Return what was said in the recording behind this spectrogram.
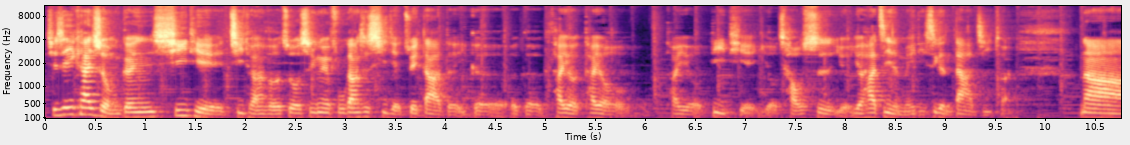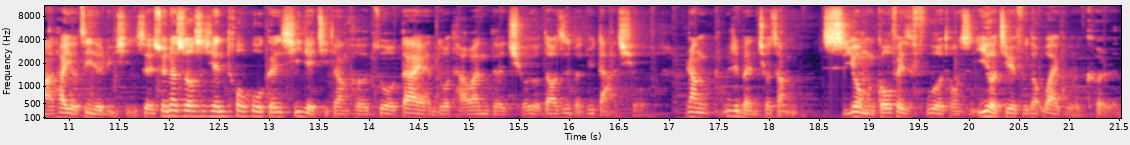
其实一开始我们跟西铁集团合作，是因为福冈是西铁最大的一个一个，它有它有它有地铁，有超市，有有它自己的媒体，是一个很大的集团。那他有自己的旅行社，所以那时候是先透过跟西铁集团合作，带很多台湾的球友到日本去打球，让日本球场使用我们 GoFace 服务的同时，也有机会服务到外国的客人。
